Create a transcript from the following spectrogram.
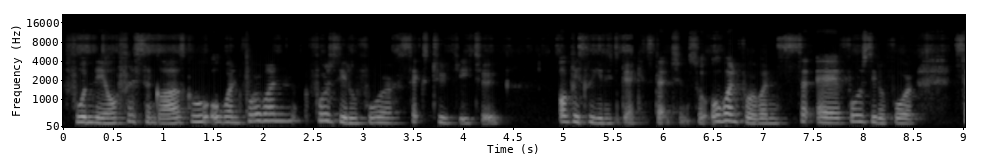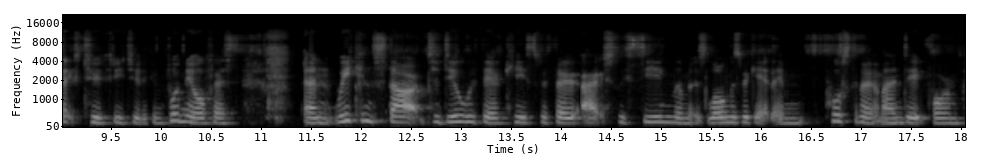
phone the office in Glasgow 0141 404 6232 obviously you need to be a constituent. So 0141 uh, 404 6232. They can phone the office and we can start to deal with their case without actually seeing them as long as we get them, post them out a mandate form.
